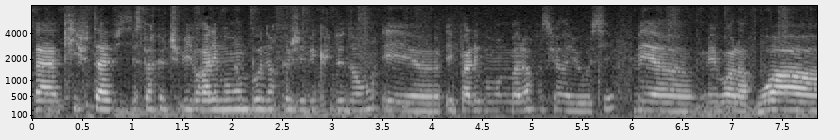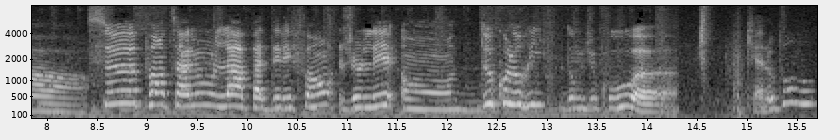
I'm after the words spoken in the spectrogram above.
bah kiffe ta vie. J'espère que tu vivras les moments de bonheur que j'ai vécu dedans et, euh, pas les moments de malheur parce qu'il y en a eu aussi. Mais, euh, mais voilà. Waouh Ce pantalon là, patte d'éléphant, je l'ai en deux coloris. Donc du coup, euh, cadeau pour vous.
